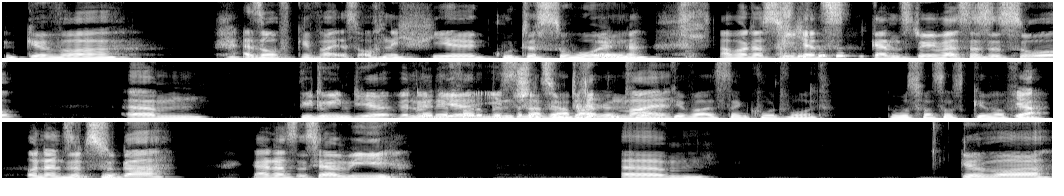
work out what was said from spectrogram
Giver. Also auf Giver ist auch nicht viel Gutes zu holen, Nee. ne? Aber das ziehe ich jetzt ganz durch. Weißt du, das ist so, ähm, wie du ihn dir, wenn du Stell dir dir vor, du ihn schon zum dritten Mal. Giver ist dein Codewort. Du musst was aus Giver finden. Ja, und dann sitzt Ja. du da. Ja, das ist ja wie ähm, Giver.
